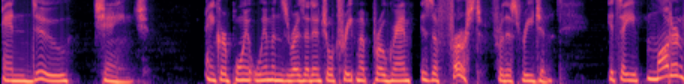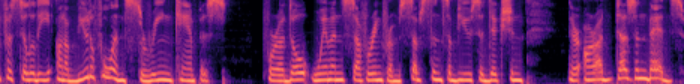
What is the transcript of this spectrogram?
and do change. Anchor Point Women's Residential Treatment Program is a first for this region. It's a modern facility on a beautiful and serene campus. For adult women suffering from substance abuse addiction, there are a dozen beds.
